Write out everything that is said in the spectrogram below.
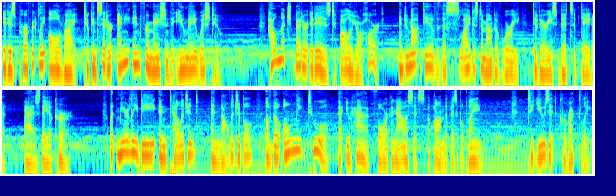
It is perfectly all right to consider any information that you may wish to. How much better it is to follow your heart and do not give the slightest amount of worry to various bits of data as they occur, but merely be intelligent and knowledgeable of the only tool that you have for analysis upon the physical plane to use it correctly.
